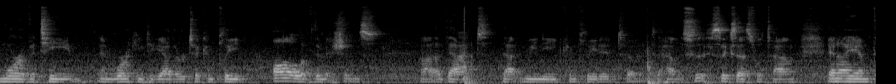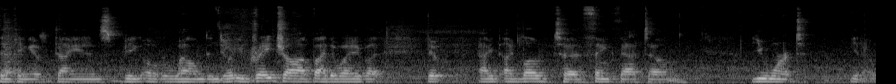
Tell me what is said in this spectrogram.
more of a team and working together to complete all of the missions uh, that that we need completed to, to have a su- successful town. And I am thinking of Diane's being overwhelmed and doing a great job, by the way. But it, I'd, I'd love to think that um, you weren't, you know,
